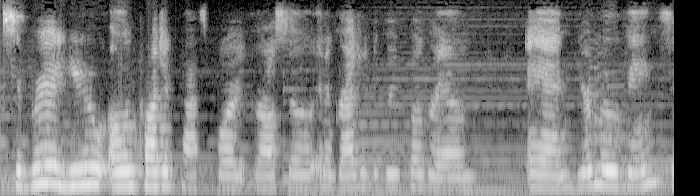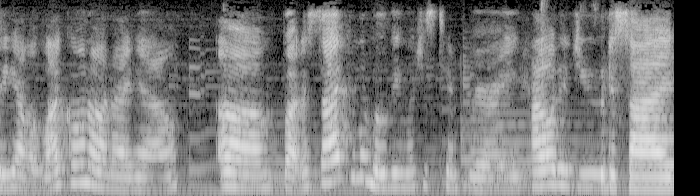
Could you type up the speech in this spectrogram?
Sabria, you own Project Passport. You're also in a graduate degree program and you're moving, so you have a lot going on right now. Um, but aside from the moving, which is temporary, how did you decide,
